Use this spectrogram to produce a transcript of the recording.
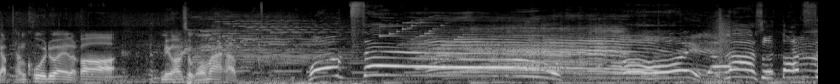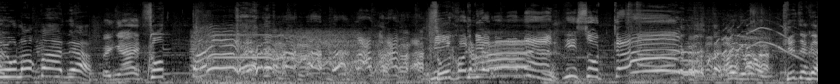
กับทั้งคู่ด้วย แล้วก็มีความสุขมากๆครับวงซิลโอ้ยล่าสุดตอนซิลล็อกบ้านเนี่ย เป็นไง สุดตา มีคนเดียวเท่านั้นแหละที่สุดกัน ไม่รู้ว่าคิดยังไง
